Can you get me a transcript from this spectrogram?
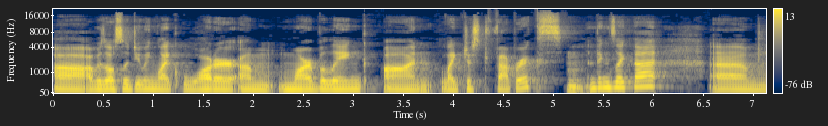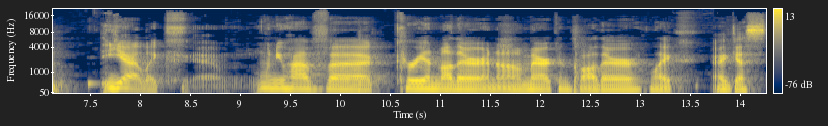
Uh, I was also doing like water um, marbling on like just fabrics and things like that. Um, yeah, like when you have a Korean mother and an American father, like I guess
